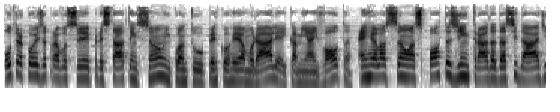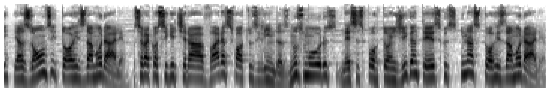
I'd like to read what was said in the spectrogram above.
Outra coisa para você prestar atenção enquanto percorrer a muralha e caminhar em volta é em relação às portas de entrada da cidade e às 11 torres da muralha. Você vai conseguir tirar várias fotos lindas nos muros, nesses portões gigantescos e nas torres da muralha.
